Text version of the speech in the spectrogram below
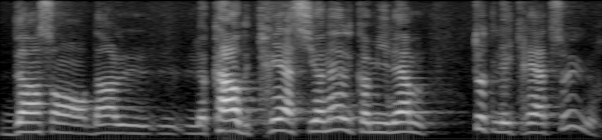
dans, son, dans le cadre créationnel comme il aime toutes les créatures.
